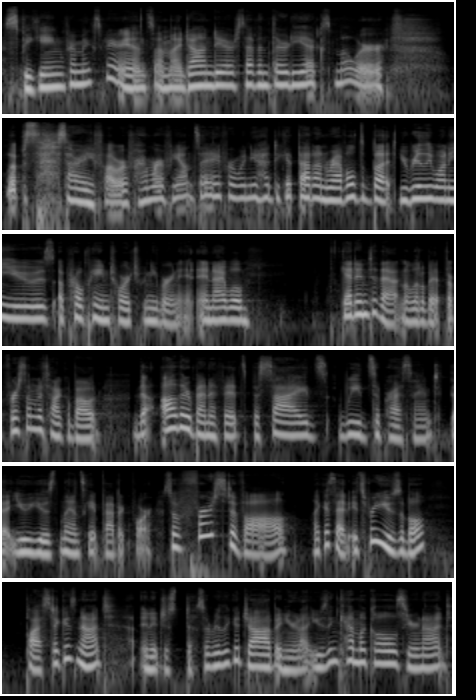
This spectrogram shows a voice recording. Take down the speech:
Speaking from experience on my John Deere 730X mower. Whoops, sorry, flower farmer fiance, for when you had to get that unraveled, but you really want to use a propane torch when you burn it. And I will get into that in a little bit. But first, I'm going to talk about the other benefits besides weed suppressant that you use landscape fabric for. So, first of all, like I said, it's reusable. Plastic is not, and it just does a really good job. And you're not using chemicals. You're not,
